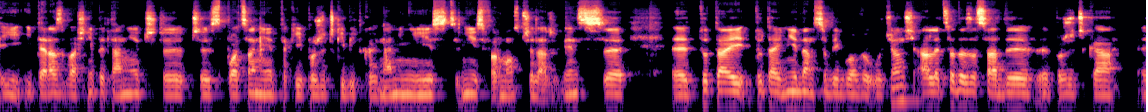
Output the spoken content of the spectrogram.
I, I teraz właśnie pytanie, czy, czy spłacanie takiej pożyczki bitcoinami nie jest, nie jest formą sprzedaży. Więc e, tutaj, tutaj nie dam sobie głowy uciąć, ale co do zasady e, pożyczka e,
